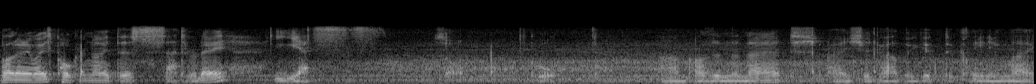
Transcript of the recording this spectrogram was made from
But anyways, poker night this Saturday. Yes. So, cool. Um, other than that, I should probably get to cleaning my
